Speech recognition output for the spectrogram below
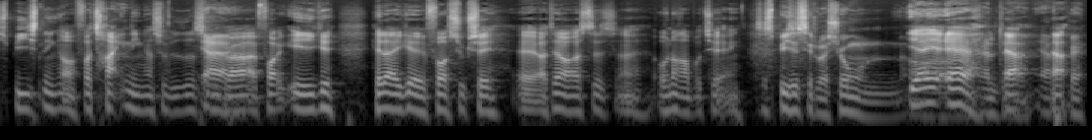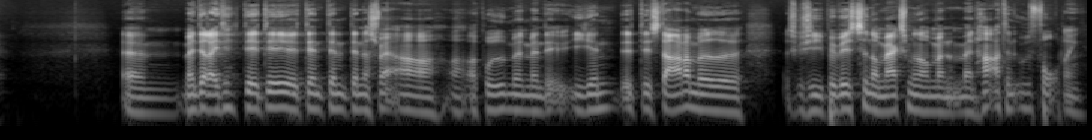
spisning og fortrængning og så videre, som Ja, ja, ja. gør, at folk ikke heller ikke får succes. Øh, og det er også øh, underrapportering. så spiser situationen og Ja, ja, ja, alt det ja, der. ja. Ja, okay. Øhm, men det er rigtigt, det, det, den, den, den er svær at, at, at bryde med, men det, igen, det, det starter med øh, jeg skal sige, bevidstheden og opmærksomhed om, at man, man har den udfordring.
